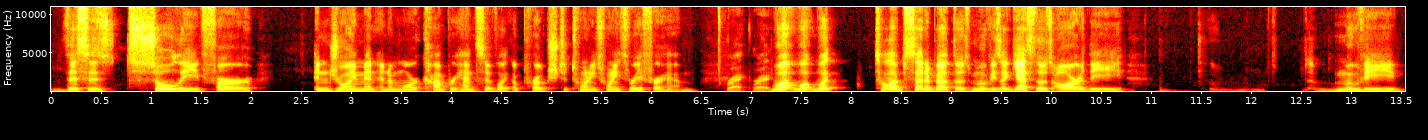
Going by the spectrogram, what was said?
this is solely for enjoyment and a more comprehensive like approach to 2023 for him. right right What what what Taleb said about those movies, like yes, those are the movie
